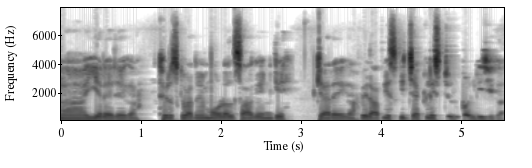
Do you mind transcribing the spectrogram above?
आ, ये रह जाएगा। फिर उसके बाद में मॉडल्स आ गए इनके। क्या रहेगा? फिर आप इसकी चेकलिस्ट ज़रूर पढ़ लीजिएगा,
